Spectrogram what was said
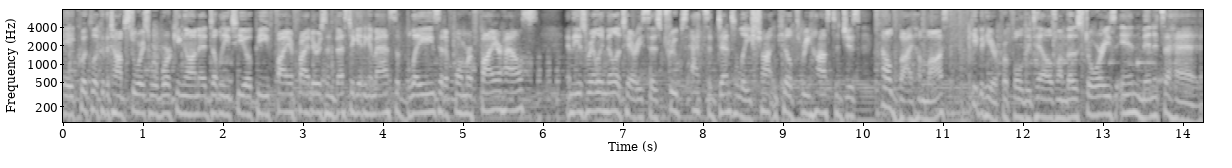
A quick look at the top stories we're working on at WTOP. Firefighters investigating a massive blaze at a former firehouse. And the Israeli military says troops accidentally shot and killed three hostages held by Hamas. Keep it here for full details on those stories in minutes ahead.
